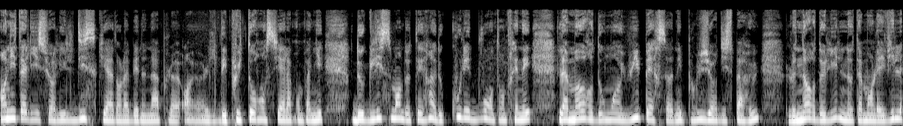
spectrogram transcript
En Italie, sur l'île d'Ischia, dans la baie de Naples, euh, des pluies torrentielles accompagnées de glissements de terrain et de coulées de boue ont entraîné la mort d'au moins 8 personnes et plusieurs disparus. Le nord de l'île, notamment la ville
